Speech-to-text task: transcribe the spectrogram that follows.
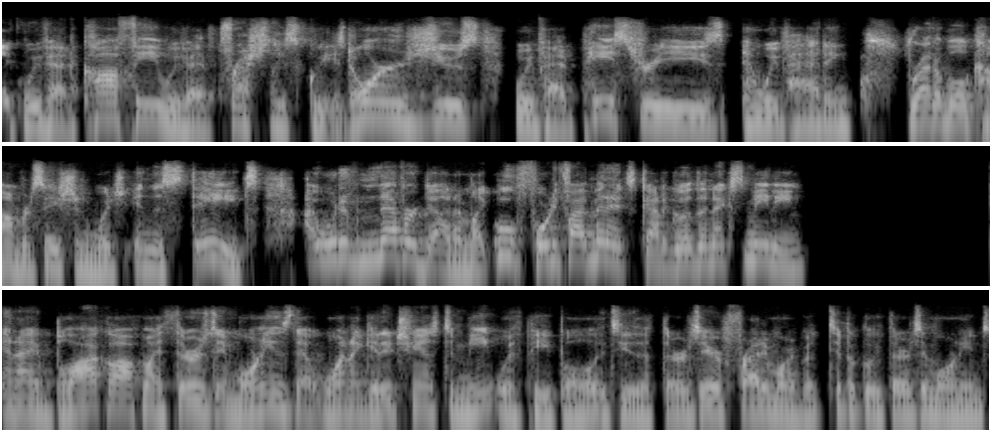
Like we've had coffee, we've had freshly squeezed orange juice, we've had pastries, and we've had incredible conversation, which in the States I would have never done. I'm like, oh, 45 minutes, got to go to the next meeting. And I block off my Thursday mornings that when I get a chance to meet with people, it's either Thursday or Friday morning, but typically Thursday mornings.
